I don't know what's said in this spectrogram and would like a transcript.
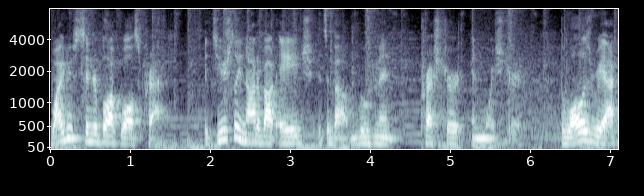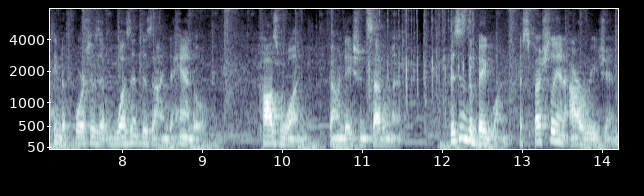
Why do cinder block walls crack? It's usually not about age, it's about movement, pressure, and moisture. The wall is reacting to forces it wasn't designed to handle. Cause one, foundation settlement. This is the big one, especially in our region,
